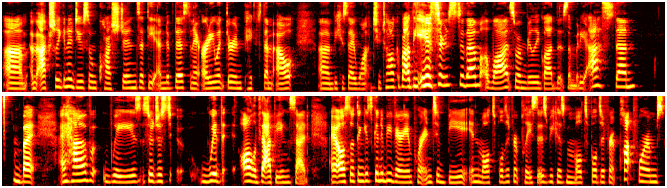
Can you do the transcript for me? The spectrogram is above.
Um, I'm actually going to do some questions at the end of this and I already went through and picked them out um, because I want to talk about the answers to them a lot so I'm really glad that somebody asked them. But I have ways, so just with all of that being said, I also think it's going to be very important to be in multiple different places because multiple different platforms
